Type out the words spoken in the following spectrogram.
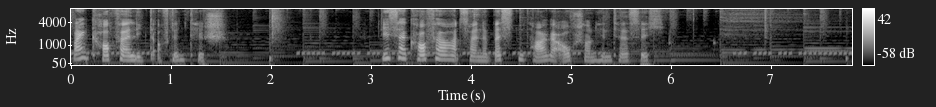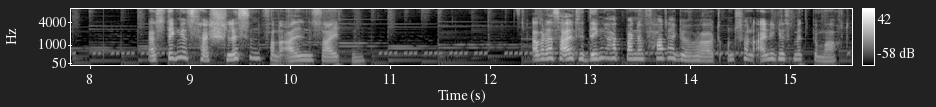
Mein Koffer liegt auf dem Tisch. Dieser Koffer hat seine besten Tage auch schon hinter sich. Das Ding ist verschlissen von allen Seiten. Aber das alte Ding hat meinem Vater gehört und schon einiges mitgemacht.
